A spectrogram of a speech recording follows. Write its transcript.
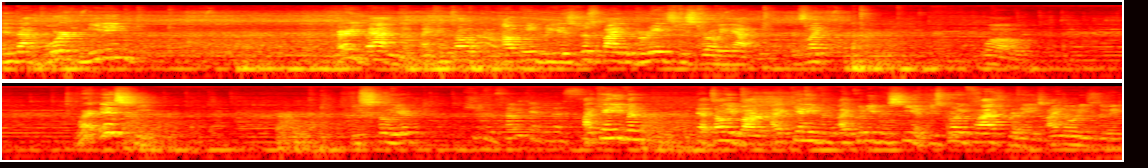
in that board meeting very badly. I can tell how angry he is just by the grenades he's throwing at me. It's like, whoa. Where is he? He's still here. Jesus, how you can do this? I can't even. Yeah, tell me about it. I can't even. I couldn't even see him. He's throwing flash grenades. I know what he's doing.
